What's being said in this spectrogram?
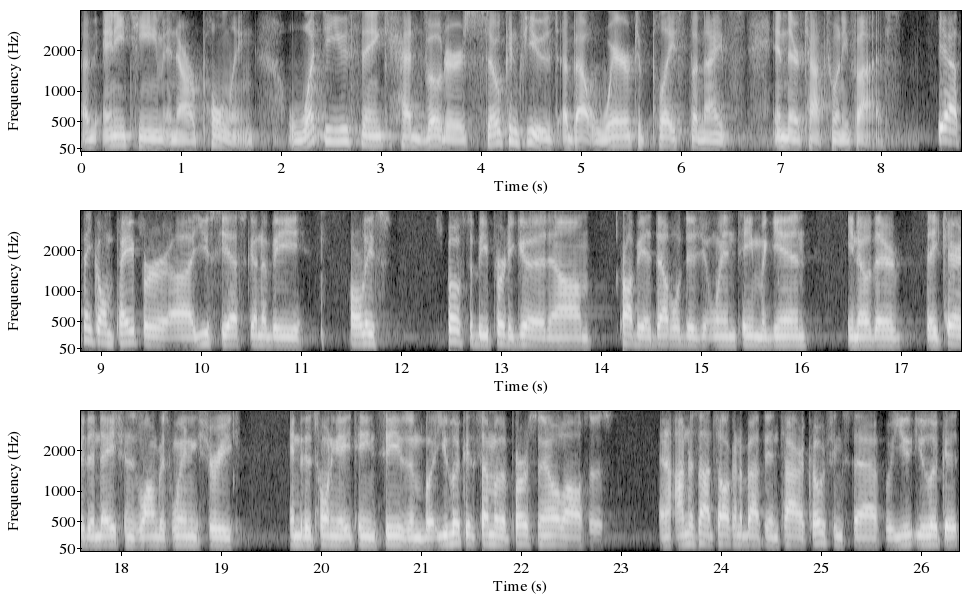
of any team in our polling. What do you think had voters so confused about where to place the Knights in their top 25s? Yeah, I think on paper, uh, UCF's going to be, or at least supposed to be pretty good. Um, probably a double digit win team again. You know, they're they carried the nation's longest winning streak into the 2018 season. But you look at some of the personnel losses, and I'm just not talking about the entire coaching staff, but you, you look at,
